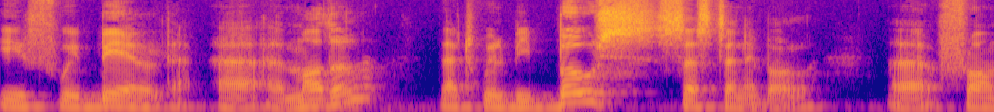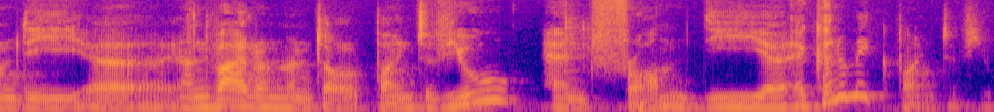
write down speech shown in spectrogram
if we build a, a model that will be both sustainable uh, from the uh, environmental point of view and from the uh, economic point of view.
